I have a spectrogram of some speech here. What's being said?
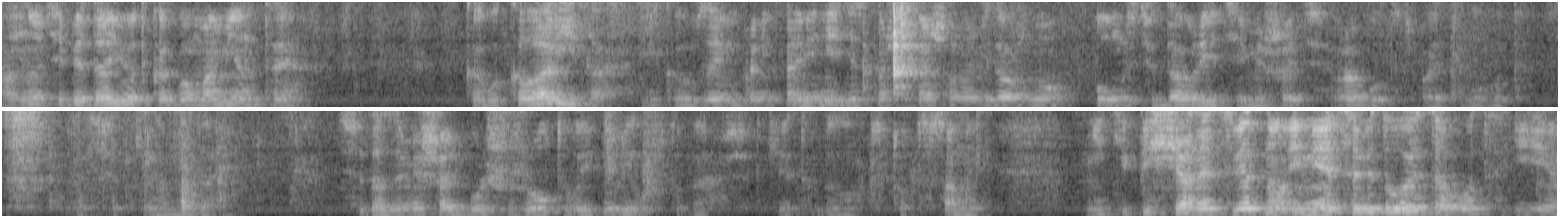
оно тебе дает как бы моменты как бы колорита, некого взаимопроникновения. Единственное, что, конечно, оно не должно полностью давлеть и мешать работать. Поэтому вот все-таки нам надо сюда замешать больше желтого и белил, чтобы все-таки это был вот тот самый некий песчаный цвет. Но имеется в виду это вот и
